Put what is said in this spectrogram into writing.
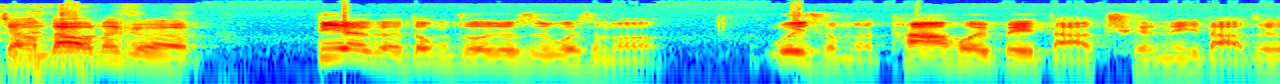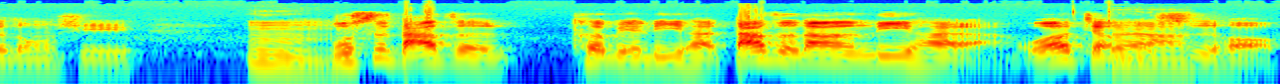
讲到那个第二个动作就是为什么为什么他会被打全垒打这个东西。嗯，不是打者特别厉害，打者当然厉害啦。我要讲的是哈，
